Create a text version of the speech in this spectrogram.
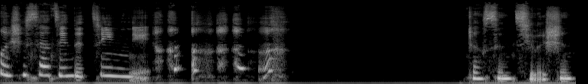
我是下贱的妓女。”张森起了身，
